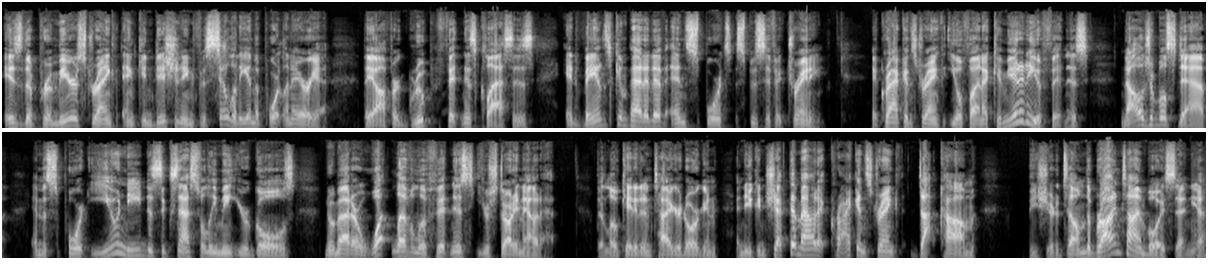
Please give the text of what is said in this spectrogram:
is the premier strength and conditioning facility in the Portland area. They offer group fitness classes, advanced competitive, and sports specific training. At Kraken Strength, you'll find a community of fitness, knowledgeable staff, and the support you need to successfully meet your goals, no matter what level of fitness you're starting out at. They're located in Tigard, Oregon, and you can check them out at krakenstrength.com. Be sure to tell them the Brine Time Boys sent you.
